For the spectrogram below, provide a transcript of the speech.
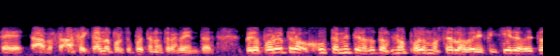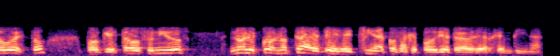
eh, afectando por supuesto nuestras ventas. Pero por otro, justamente nosotros no podemos ser los beneficiarios de todo esto porque Estados Unidos no le no trae desde China cosas que podría traer desde Argentina.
